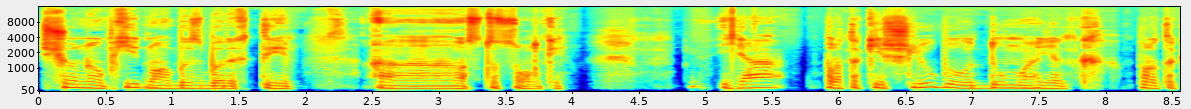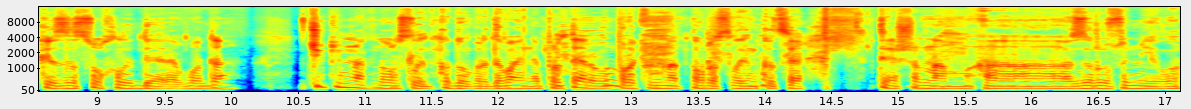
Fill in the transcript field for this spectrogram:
що необхідно, аби зберегти а, стосунки. Я про такі шлюби от думаю, як про таке засохле дерево. Да? Чи кімнатну рослинку? Добре, давай не про дерево, про кімнатну рослинку. Це те, що нам а, зрозуміло.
